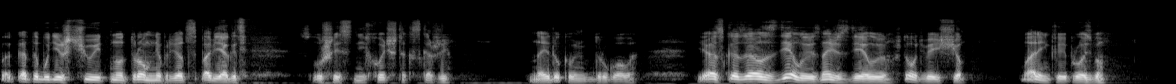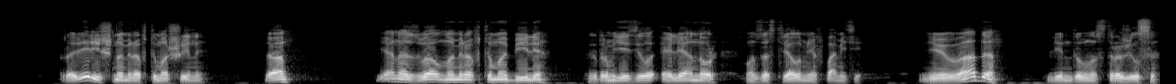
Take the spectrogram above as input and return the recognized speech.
Пока ты будешь чуять нутром, мне придется побегать. Слушай, если не хочешь, так скажи. Найду кого-нибудь другого. Я сказал, сделаю, значит, сделаю. Что у тебя еще? Маленькая просьба. Проверишь номер автомашины? Да. Я назвал номер автомобиля, на котором ездила Элеонор. Он застрял у меня в памяти. «Невада?» — Линдл насторожился.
